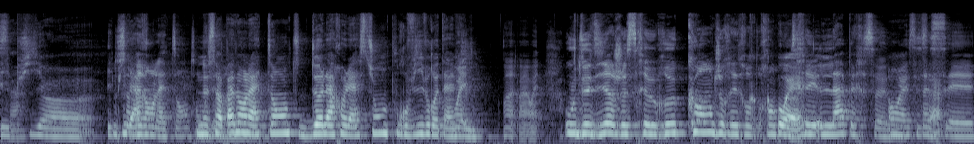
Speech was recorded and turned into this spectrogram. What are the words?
Et ça. puis. euh, et Ne sois pas dans l'attente. ne sois pas dans l'attente de la relation pour vivre ta vie. Ou de dire je serai heureux quand j'aurai re- rencontré la personne. Ouais, c'est ça. c'est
